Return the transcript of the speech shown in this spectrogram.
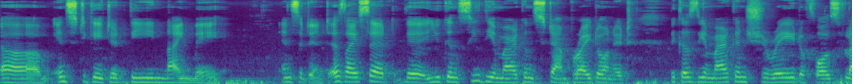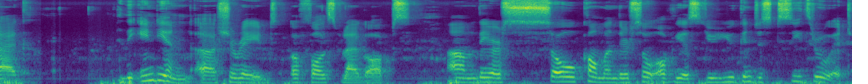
um, instigated the 9 may incident. As i said the, you can see the american stamp right on it because the american charade of false flag the indian uh, charade of false flag ops um, they are so common they're so obvious you, you can just see through it.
